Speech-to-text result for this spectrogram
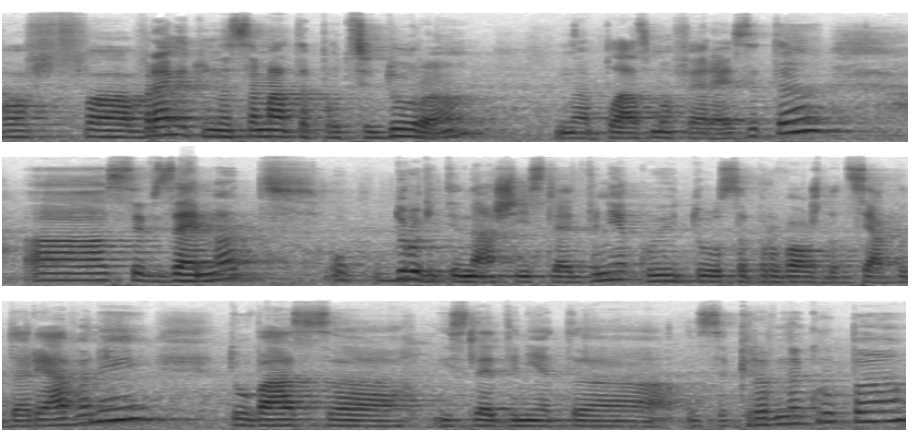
в времето на самата процедура на плазмаферезата се вземат другите наши изследвания, които съпровождат всяко даряване. Това са изследванията за кръвна група,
